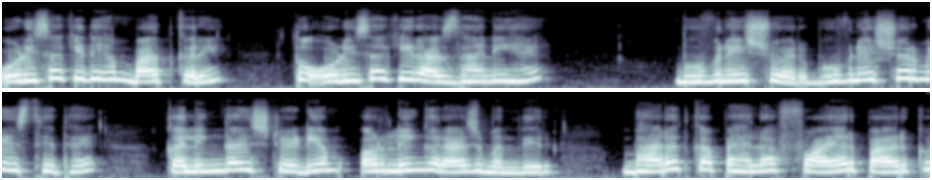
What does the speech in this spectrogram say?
ओडिशा की यदि हम बात करें तो ओडिशा की राजधानी है भुवनेश्वर। भुवनेश्वर में स्थित है कलिंगा स्टेडियम और लिंगराज मंदिर। भारत का पहला फायर पार्क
